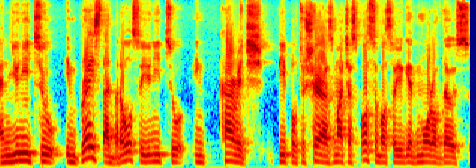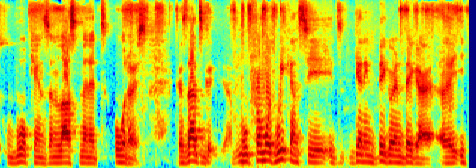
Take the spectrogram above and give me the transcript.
and you need to embrace that but also you need to encourage people to share as much as possible so you get more of those walk-ins and last minute orders. Because that's from what we can see it's getting bigger and bigger. Uh, it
